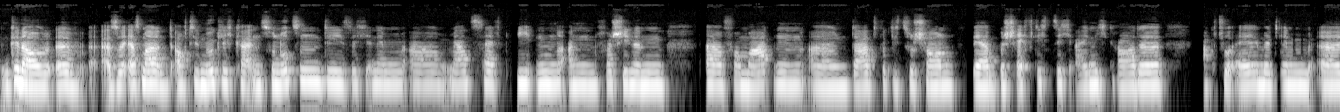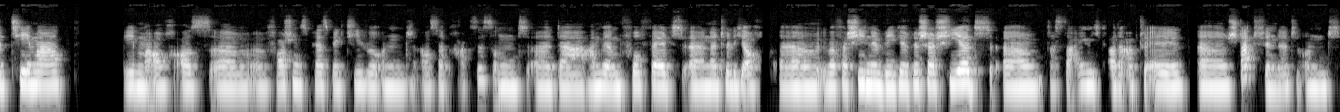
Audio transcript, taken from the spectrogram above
Genau, äh, also erstmal auch die Möglichkeiten zu nutzen, die sich in dem äh, Märzheft bieten an verschiedenen äh, Formaten, da wirklich zu schauen, wer beschäftigt sich eigentlich gerade aktuell mit dem Thema eben auch aus äh, Forschungsperspektive und aus der Praxis. Und äh, da haben wir im Vorfeld äh, natürlich auch äh, über verschiedene Wege recherchiert, äh, was da eigentlich gerade aktuell äh, stattfindet und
